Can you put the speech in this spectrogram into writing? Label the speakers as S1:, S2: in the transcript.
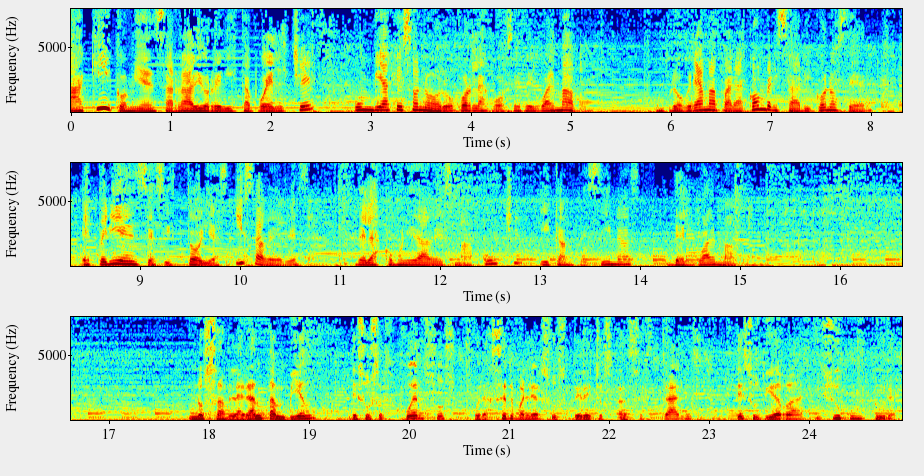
S1: Aquí comienza Radio Revista Puelche, un viaje sonoro por las voces del Gualmapu. Un programa para conversar y conocer experiencias, historias y saberes de las comunidades mapuche y campesinas del Gualmapu.
S2: Nos hablarán también de sus esfuerzos por hacer valer sus derechos ancestrales, de su tierra y su cultura.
